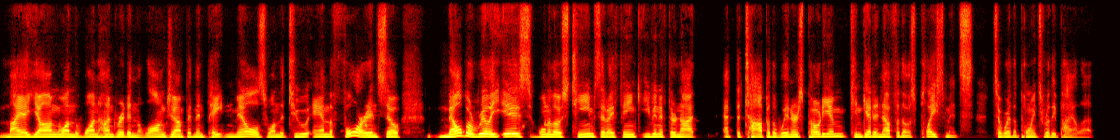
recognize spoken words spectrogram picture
Maya Young won the 100 and the long jump, and then Peyton Mills won the two and the four. And so Melba really is one of those teams that I think, even if they're not at the top of the winners podium can get enough of those placements to where the points really pile up.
